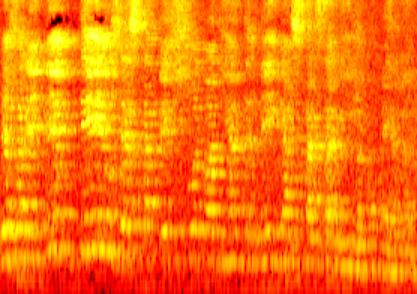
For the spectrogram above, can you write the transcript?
Eu falei, meu Deus, esta pessoa não adianta nem gastar saliva com ela.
